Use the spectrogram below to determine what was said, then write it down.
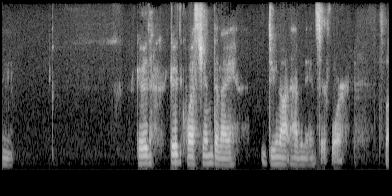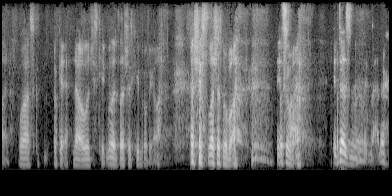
mm. Good, good question that I do not have an answer for. It's fine. We'll ask. Okay, no, we'll just keep. Let's, let's just keep moving on. Let's just let's just move on. It's Let's move fine. on. It doesn't really matter.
